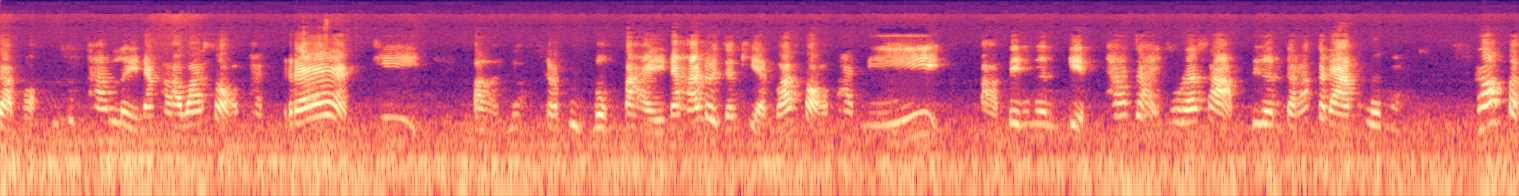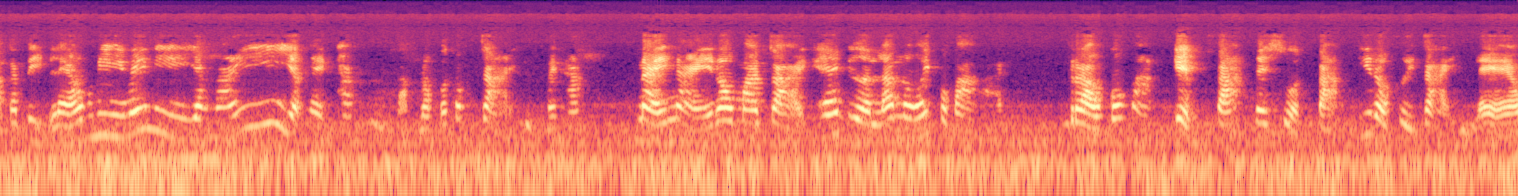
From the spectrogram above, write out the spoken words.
จะบอกทุกท่านเลยนะคะว่า 2,000 แรกที่กระปุกลงไปนะคะ โดยจะเขียนว่า 2,000 นี้เป็นเงินเก็บค่าจ่ายโทรศัพท์เดือนกรกฎาคม เพราะปกติแล้วมีไม่มียังไงยังไงค่าโทรศัพท์เราก็ต้องจ่ายถูกไหมคะ ไหนๆเรามาจ่ายแค่เดือนละร้อยกว่าบาท เราก็มาเก็บซะในส่วนต่างที่เราเคยจ่ายอยู่แล้ว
